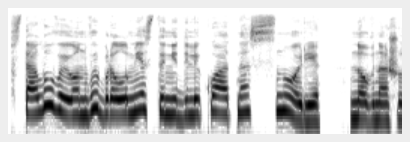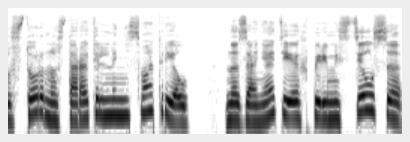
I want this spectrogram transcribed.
В столовой он выбрал место недалеко от нас с Нори, но в нашу сторону старательно не смотрел. На занятиях переместился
